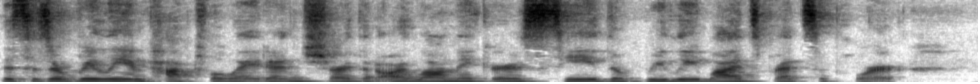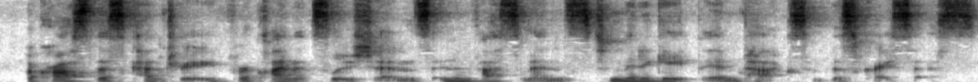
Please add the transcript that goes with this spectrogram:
This is a really impactful way to ensure that our lawmakers see the really widespread support across this country for climate solutions and investments to mitigate the impacts of this crisis.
